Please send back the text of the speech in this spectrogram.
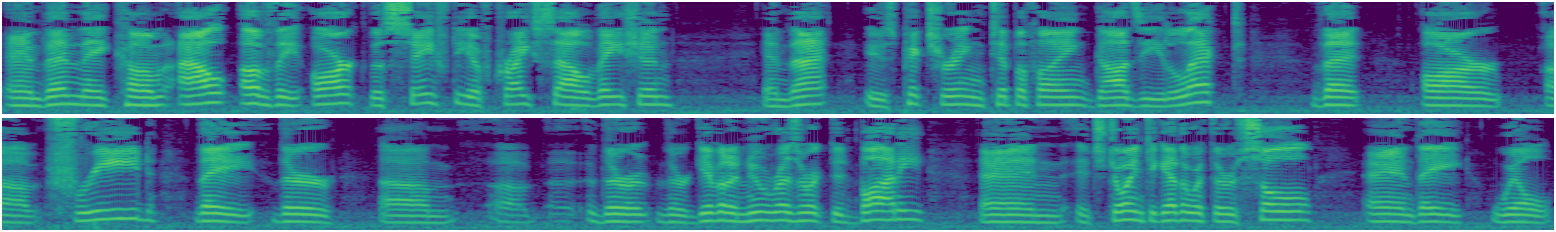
and then they come out of the ark, the safety of Christ's salvation, and that is picturing, typifying God's elect that are uh, freed. They they're um, uh, they're they're given a new resurrected body, and it's joined together with their soul, and they will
